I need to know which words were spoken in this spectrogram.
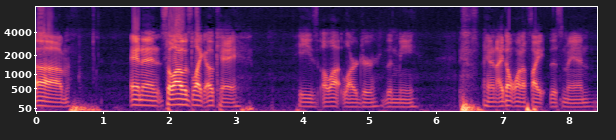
Um, and then so I was like, okay, he's a lot larger than me and I don't want to fight this man.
